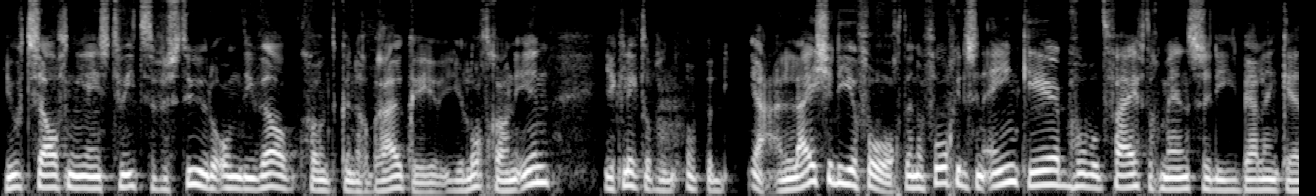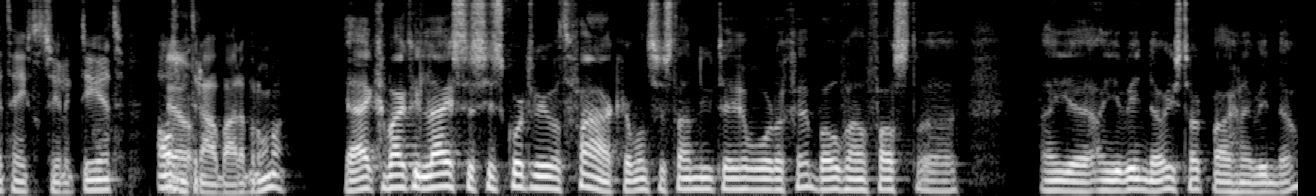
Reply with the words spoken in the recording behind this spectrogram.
Je hoeft zelf niet eens tweets te versturen om die wel gewoon te kunnen gebruiken. Je, je logt gewoon in, je klikt op, een, op een, ja, een lijstje die je volgt. En dan volg je dus in één keer bijvoorbeeld 50 mensen die Bellingcat heeft geselecteerd als Ja. betrouwbare bronnen. Ja, ik gebruik die lijsten sinds kort weer wat vaker. Want ze staan nu tegenwoordig hè, bovenaan vast eh, aan, je, aan je window, je startpagina window.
